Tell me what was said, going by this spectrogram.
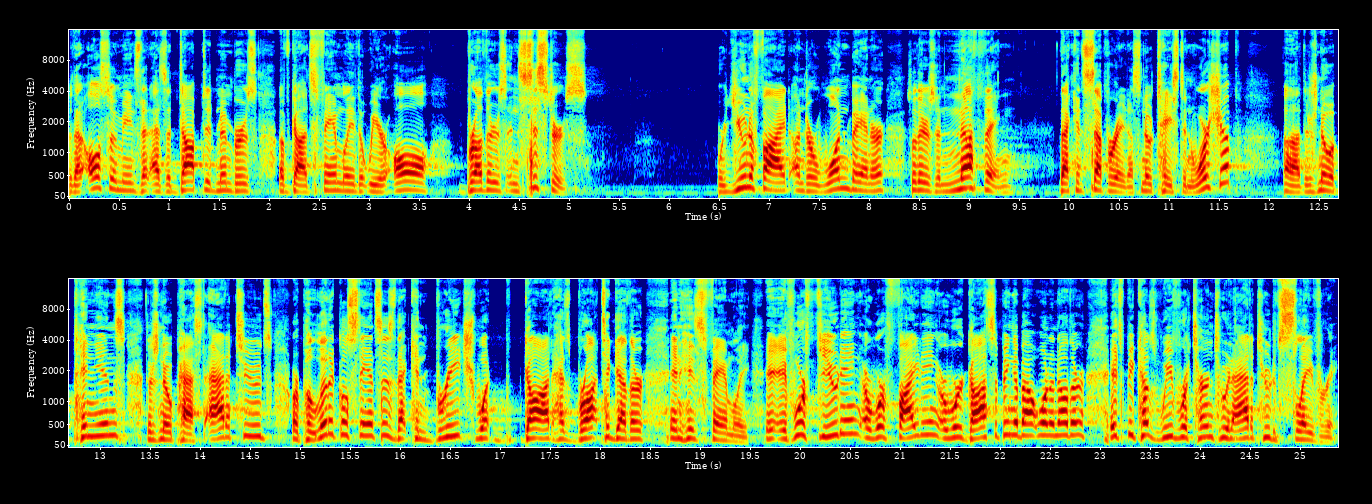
But that also means that as adopted members of God's family that we are all brothers and sisters. We're unified under one banner, so there's nothing that can separate us. No taste in worship, uh, there's no opinions, there's no past attitudes or political stances that can breach what God has brought together in His family. If we're feuding or we're fighting or we're gossiping about one another, it's because we've returned to an attitude of slavery.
